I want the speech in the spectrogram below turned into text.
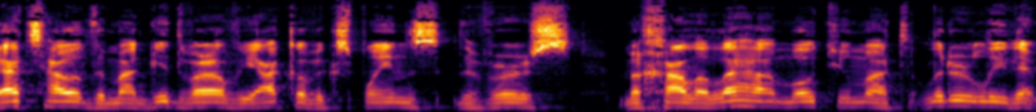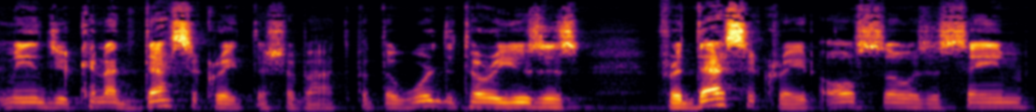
That's how the Magid Varav Yaakov explains the verse Mechalaleha mot. Literally, that means you cannot desecrate the Shabbat. But the word the Torah uses for desecrate also is the same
